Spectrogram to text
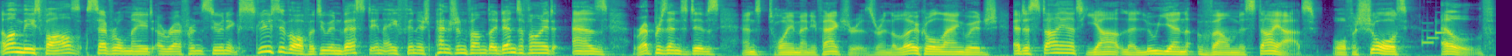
Among these files, several made a reference to an exclusive offer to invest in a Finnish pension fund identified as representatives and toy manufacturers, or in the local language, Edustajat ja Lelujen Valmistajat, or for short, ELV.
